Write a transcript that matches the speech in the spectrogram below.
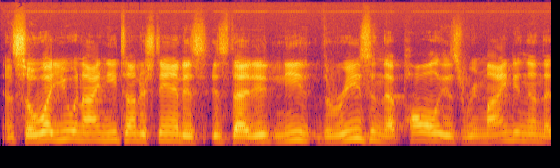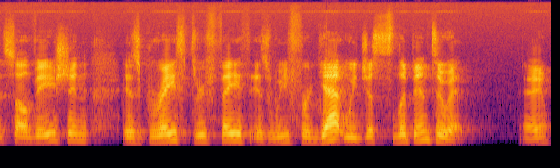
And so, what you and I need to understand is, is that it need, the reason that Paul is reminding them that salvation is grace through faith is we forget, we just slip into it. Okay?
